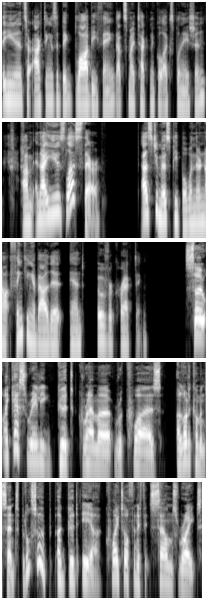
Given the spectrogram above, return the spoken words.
the units are acting as a big blobby thing. That's my technical explanation. Um, and I use less there, as do most people when they're not thinking about it and overcorrecting. So I guess really good grammar requires a lot of common sense, but also a, a good ear. Quite often, if it sounds right,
